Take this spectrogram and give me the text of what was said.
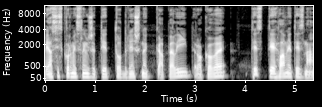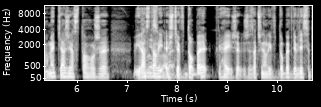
Ja si skôr myslím, že tieto dnešné kapely rokové tie, tie hlavne tie známe, ťažia z toho, že vyrastali ešte v dobe, hej, že, že začínali v dobe v 90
